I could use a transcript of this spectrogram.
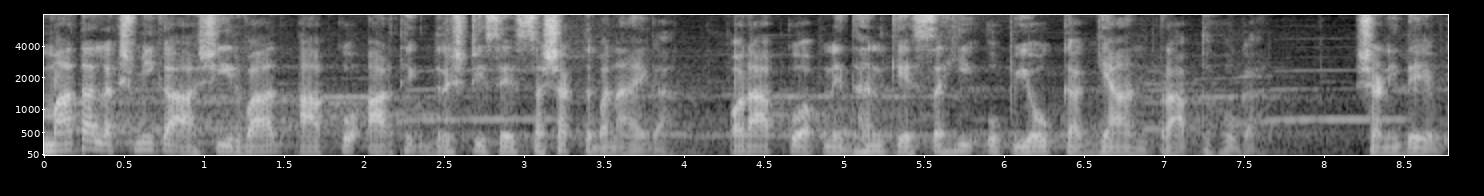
माता लक्ष्मी का आशीर्वाद आपको आर्थिक दृष्टि से सशक्त बनाएगा। और आपको अपने धन के सही उपयोग का ज्ञान प्राप्त होगा। शनिदेव,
